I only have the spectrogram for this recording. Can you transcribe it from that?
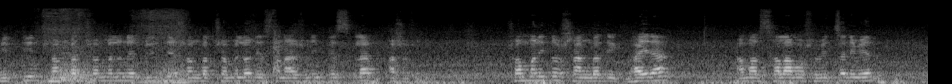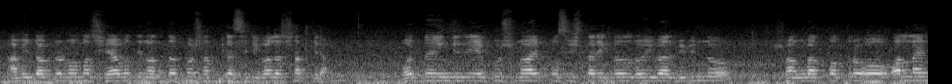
ভিত্তির সংবাদ সম্মেলনের বিরুদ্ধে সংবাদ সম্মেলন স্থান আসনী প্রেস ক্লাব আশাশুনি সম্মানিত সাংবাদিক ভাইরা, আমার সালাম ও শুভেচ্ছা নেবেন। আমি ডক্টর মোহাম্মদ শেহাবুদ্দিন অধ্যক্ষ সাতক্ষীরা সিটি কলেজ সাতক্ষীরা। মধ্য ইংরেজি একুশ নয় পঁচিশ তারিখ রবিবার বিভিন্ন সংবাদপত্র ও অনলাইন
